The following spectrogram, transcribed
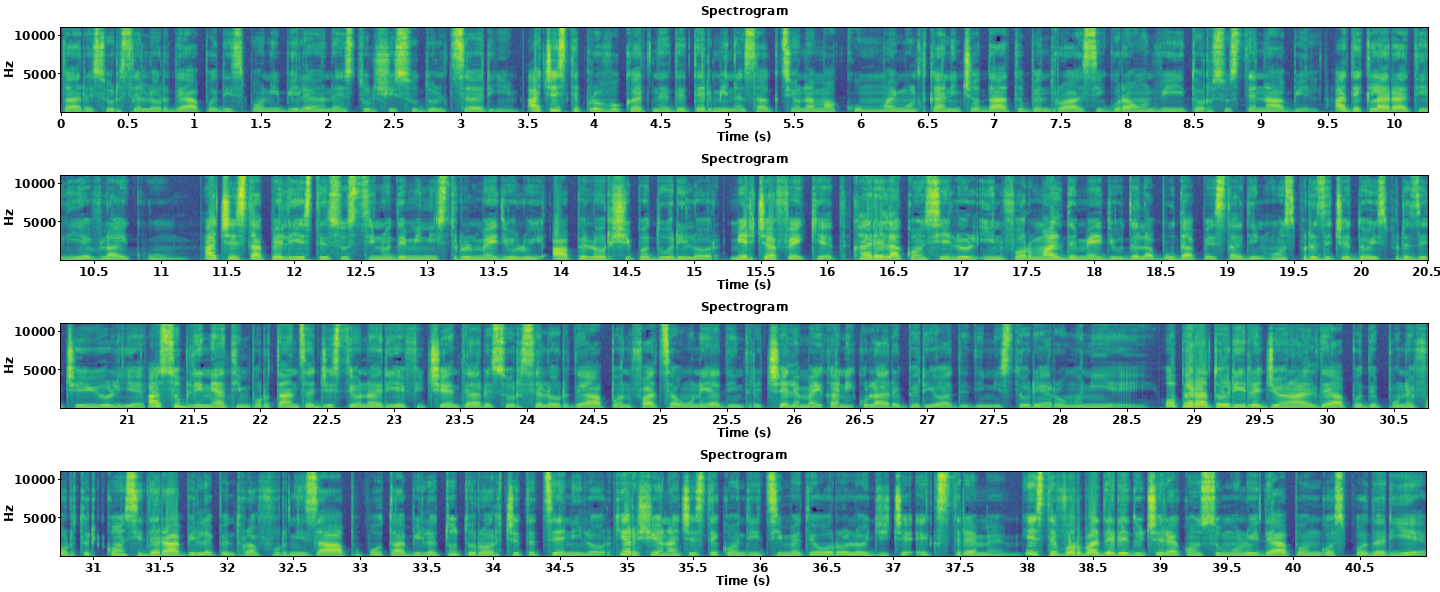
a resurselor de apă disponibile în estul și sudul țării. Aceste provocări ne determină determină să acționăm acum mai mult ca niciodată pentru a asigura un viitor sustenabil, a declarat Ilie Vlaicu. Acest apel este susținut de Ministrul Mediului, Apelor și Pădurilor, Mircea Fechet, care la Consiliul Informal de Mediu de la Budapesta din 11-12 iulie a subliniat importanța gestionării eficiente a resurselor de apă în fața uneia dintre cele mai caniculare perioade din istoria României. Operatorii regionali de apă depun eforturi considerabile pentru a furniza apă potabilă tuturor cetățenilor oamenilor, chiar și în aceste condiții meteorologice extreme. Este vorba de reducerea consumului de apă în gospodărie,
